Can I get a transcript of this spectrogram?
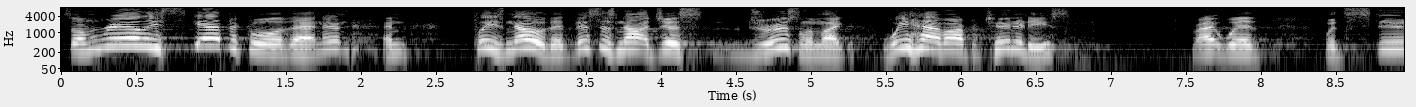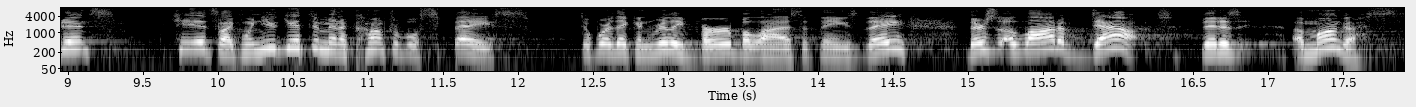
So, I'm really skeptical of that. And, and please know that this is not just Jerusalem. Like, we have opportunities, right, with, with students, kids. Like, when you get them in a comfortable space to where they can really verbalize the things, they, there's a lot of doubt that is among us.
